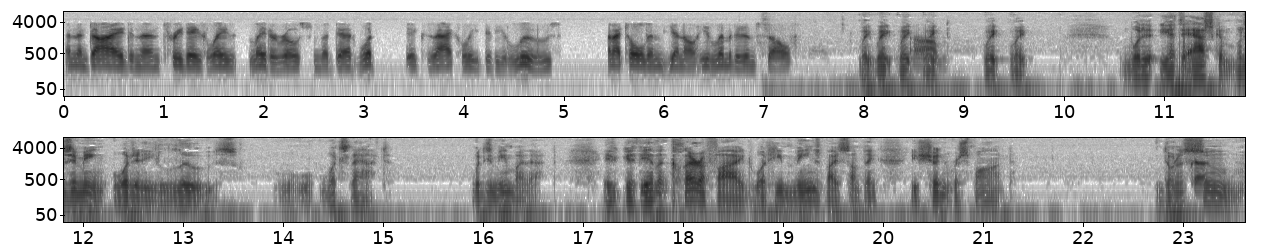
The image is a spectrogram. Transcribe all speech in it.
and then died, and then three days la- later rose from the dead. What exactly did he lose? And I told him, you know, he limited himself. Wait, wait, wait, um, wait, wait, wait. What did, you have to ask him? What does he mean? What did he lose? What's that? What does he mean by that? If, if you haven't clarified what he means by something, you shouldn't respond. Don't okay. assume.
